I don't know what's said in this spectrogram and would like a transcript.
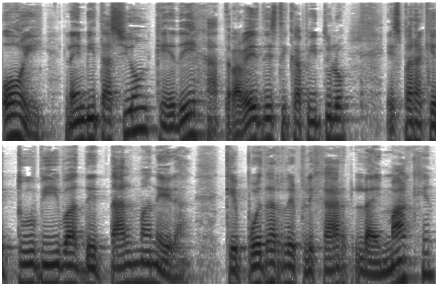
Hoy la invitación que deja a través de este capítulo es para que tú vivas de tal manera que puedas reflejar la imagen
